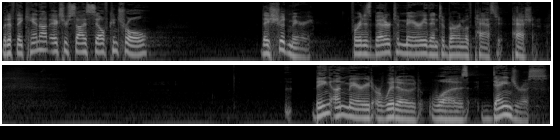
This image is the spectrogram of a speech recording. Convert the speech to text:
But if they cannot exercise self control, they should marry, for it is better to marry than to burn with passion. Being unmarried or widowed was dangerous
